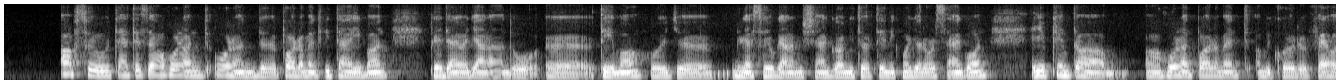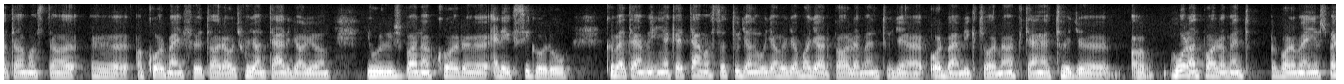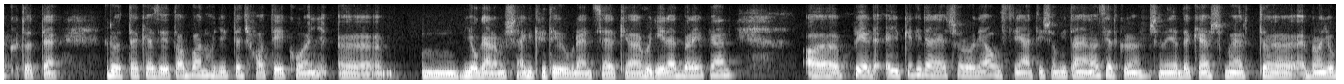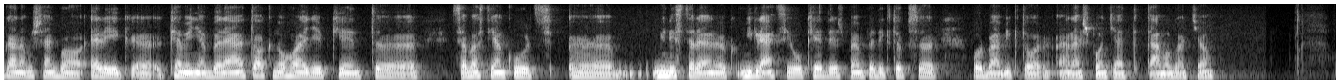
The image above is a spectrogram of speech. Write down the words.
Abszolút, tehát ez a holland, holland parlament vitáiban például egy állandó ö, téma, hogy ö, mi lesz a jogállamisággal, mi történik Magyarországon. Egyébként a, a holland parlament, amikor felhatalmazta ö, a kormányfőt arra, hogy hogyan tárgyaljon júliusban, akkor ö, elég szigorú követelményeket támasztott, ugyanúgy, ahogy a magyar parlament ugye Orbán Viktornak, tehát hogy ö, a holland parlament valamelyes megkötötte Rötte kezét abban, hogy itt egy hatékony jogállamisági kritériumrendszer kell, hogy életbe lépjen. A, példa, egyébként ide lehet sorolni Ausztriát is, ami talán azért különösen érdekes, mert ebben a jogállamiságban elég keményen beleálltak, noha egyébként Sebastian Kurz miniszterelnök migráció kérdésben pedig többször Orbán Viktor álláspontját támogatja.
